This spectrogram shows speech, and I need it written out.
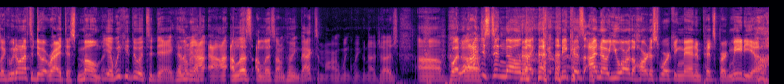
Like, we don't have to do it right this moment. yeah, we could do it today because I mean, I, I, unless unless I'm coming back tomorrow, wink, wink, not judge. Uh, but Well, uh, I just didn't know, like, because I know you are the hardest working man in Pittsburgh media.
